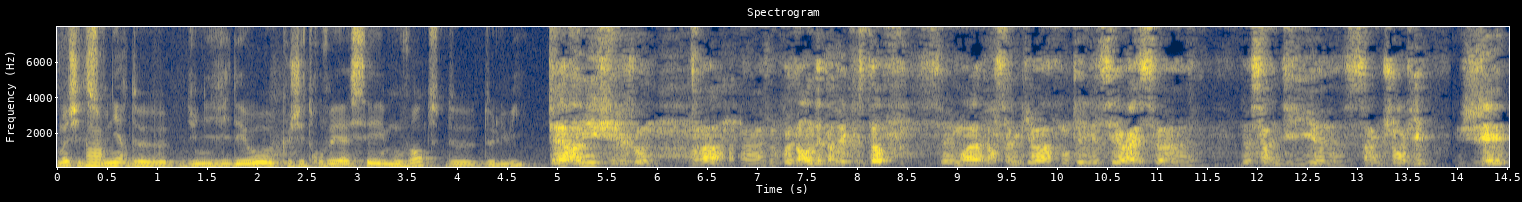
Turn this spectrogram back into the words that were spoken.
Moi, j'ai le souvenir d'une vidéo que j'ai trouvée assez émouvante de, de lui. Cher ami Gilles Jaune, voilà, euh, je me présente, avec Christophe. C'est moi la personne qui a affronté les CRS euh, le samedi euh, 5 janvier. J'ai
